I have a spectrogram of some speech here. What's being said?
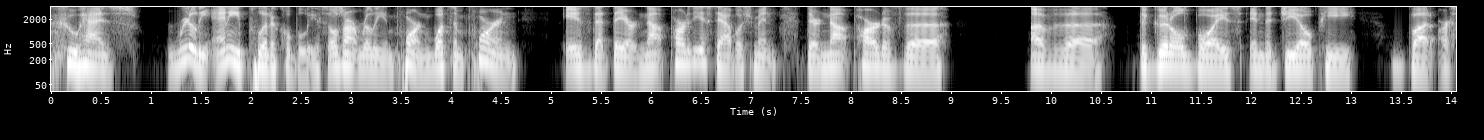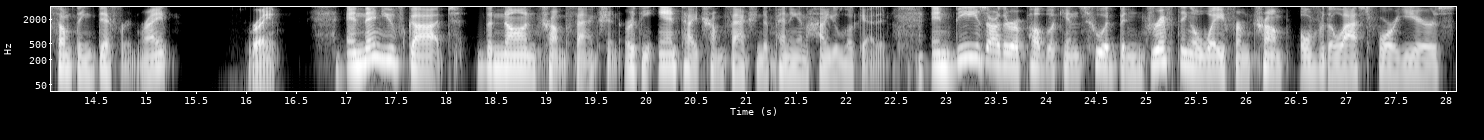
who has really any political beliefs. Those aren't really important. What's important is that they are not part of the establishment. They're not part of the of the the good old boys in the GOP, but are something different, right? Right. And then you've got the non Trump faction or the anti Trump faction, depending on how you look at it. And these are the Republicans who had been drifting away from Trump over the last four years.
